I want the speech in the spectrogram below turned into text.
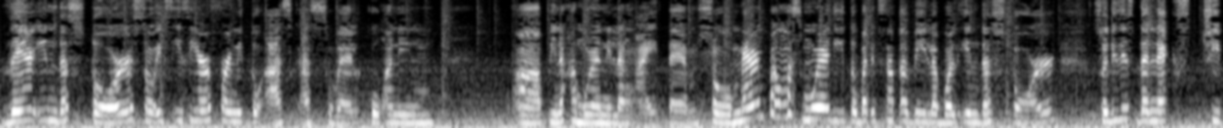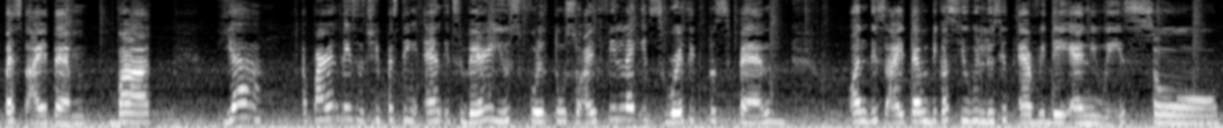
there in the store. So, it's easier for me to ask as well kung ano yung uh, pinakamura nilang item. So, meron pang mas mura dito but it's not available in the store. So, this is the next cheapest item. But, yeah, apparently it's the cheapest thing and it's very useful too. So, I feel like it's worth it to spend on this item because you will use it every day anyways. So,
